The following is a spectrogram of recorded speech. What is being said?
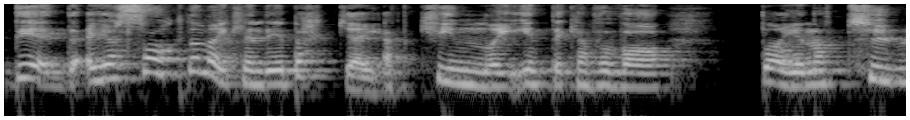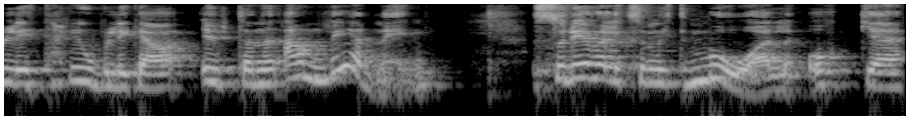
Det, jag saknar verkligen det i böcker, att kvinnor inte kan få vara bara naturligt roliga utan en anledning. Så det var liksom mitt mål och eh,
